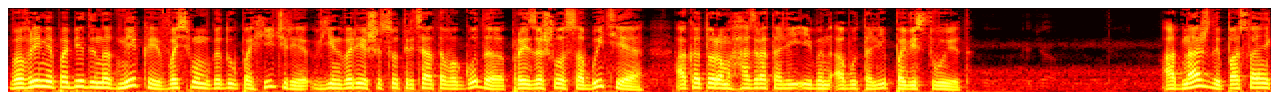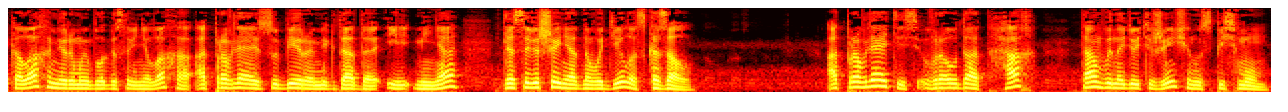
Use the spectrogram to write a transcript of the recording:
Во время победы над Меккой в восьмом году по хиджре в январе 630 года произошло событие, о котором Хазрат Али ибн Абу Талиб повествует – Однажды посланник Аллаха, мир ему и благословение Аллаха, отправляя Зубейра, Мигдада и меня для совершения одного дела, сказал, Отправляйтесь в Раудат Хах, там вы найдете женщину с письмом.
